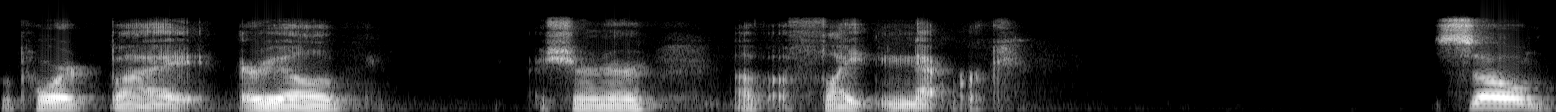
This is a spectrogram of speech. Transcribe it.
report by Ariel Scherner of a Fight Network. So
